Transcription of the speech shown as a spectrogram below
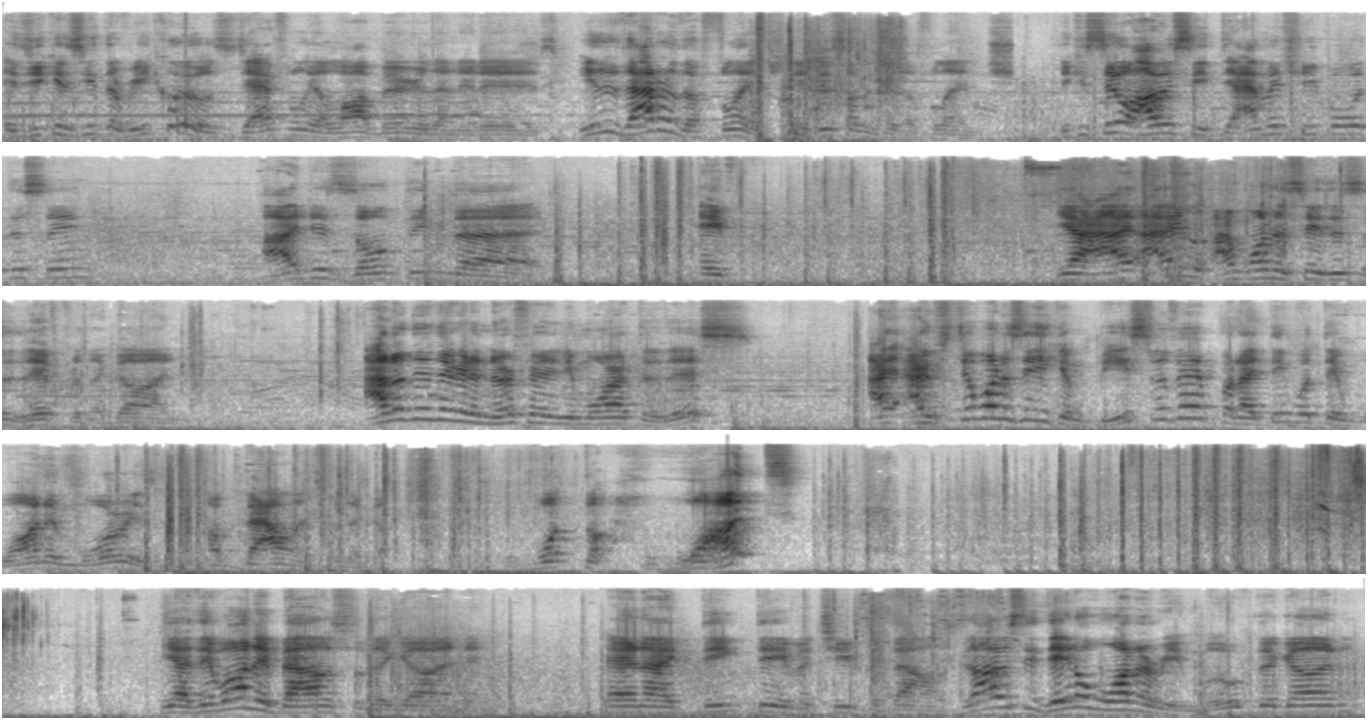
as you can see, the recoil is definitely a lot bigger than it is. Either that or the flinch. They did something to the flinch. You can still obviously damage people with this thing. I just don't think that... If... Yeah, I, I, I want to say this is it for the gun. I don't think they're going to nerf it anymore after this. I, I still want to say you can beast with it, but I think what they wanted more is a balance for the gun. What the... What? Yeah, they wanted balance for the gun. And I think they've achieved the balance. Because obviously, they don't want to remove the gun.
